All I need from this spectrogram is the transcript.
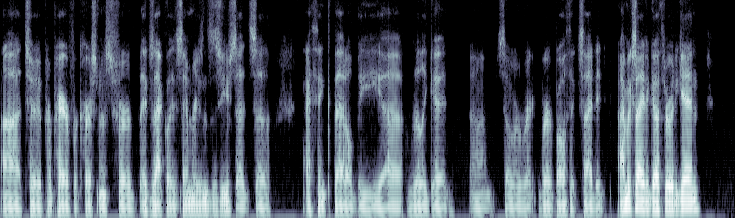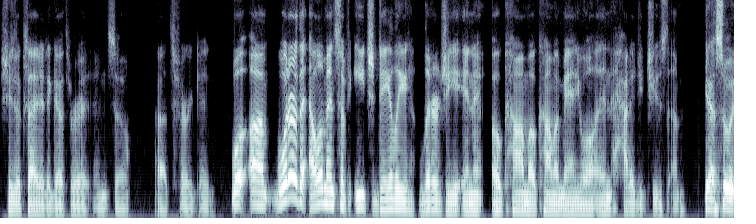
uh, to prepare for Christmas for exactly the same reasons as you said. So I think that'll be uh, really good. Um, so we're we're both excited. I'm excited to go through it again. She's excited to go through it, and so uh, it's very good. Well, um, what are the elements of each daily liturgy in O Come, Come Emmanuel, and how did you choose them? Yeah, so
